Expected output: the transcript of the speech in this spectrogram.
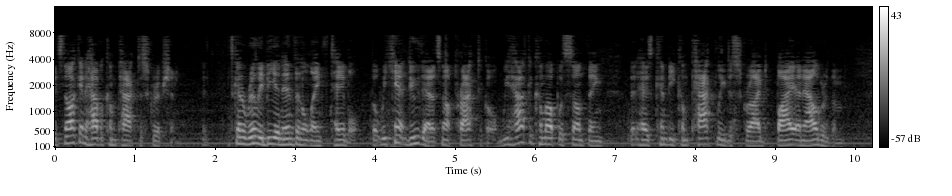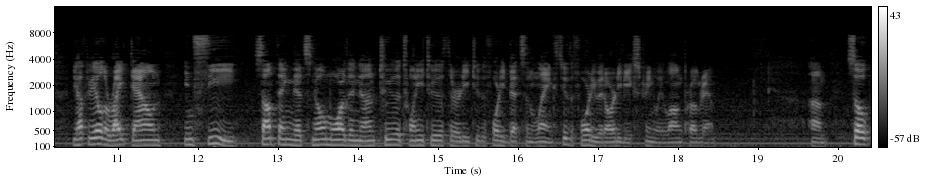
it's not going to have a compact description. It's going to really be an infinite length table. But we can't do that. It's not practical. We have to come up with something that has, can be compactly described by an algorithm. You have to be able to write down in C something that's no more than uh, 2 to the 20, 2 to the 30, 2 to the 40 bits in length. 2 to the 40 would already be extremely long program. Um, so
